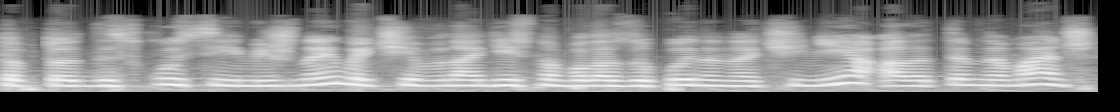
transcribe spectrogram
тобто дискусії між ними, чи вона дійсно була зупинена чи ні, але тим не менш,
